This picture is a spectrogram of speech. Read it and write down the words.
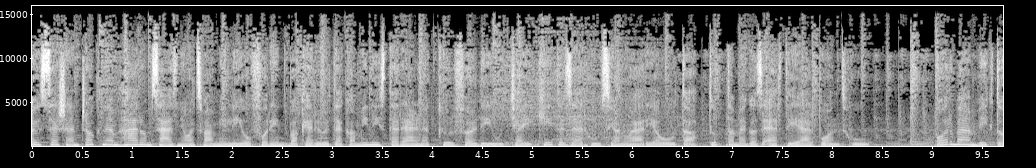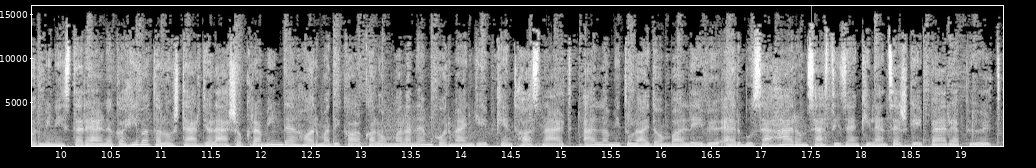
Összesen csak nem 380 millió forintba kerültek a miniszterelnök külföldi útjai 2020. januárja óta, tudta meg az RTL.hu. Orbán Viktor miniszterelnök a hivatalos tárgyalásokra minden harmadik alkalommal a nem kormánygépként használt, állami tulajdonban lévő Airbus A319-es géppel repült.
